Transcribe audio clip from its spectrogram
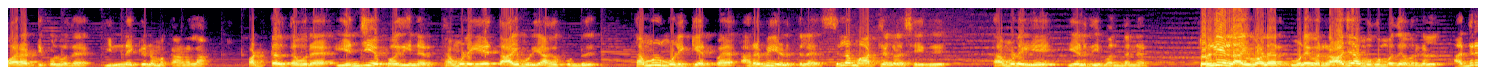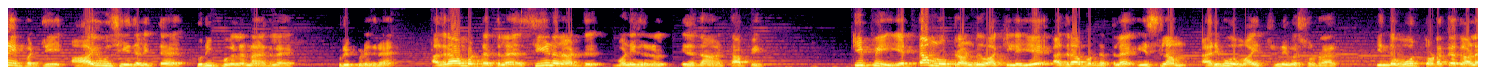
பாராட்டி கொள்வதை இன்னைக்கும் நம்ம காணலாம். பட்கள் தவிர எஞ்சிய பகுதியினர் தமிழையே தாய்மொழியாக கொண்டு தமிழ் மொழிக்கேற்ப அரபி எழுத்துல சில மாற்றங்களை செய்து தமிழையே எழுதி வந்தனர். தொல்லியல் ஆய்வாளர் முனைவர் ராஜா முகமது அவர்கள் அதிரை பற்றி ஆய்வு செய்தளித்த குறிப்புகளை நான் இதுல குறிப்பிடுகிறேன். அதிராம்பட்டத்துல சீன நாட்டு வணிகர்கள் இதுதான் டாபிக் கிபி எட்டாம் நூற்றாண்டு வாக்கிலேயே அதிராம்பட்டத்துல இஸ்லாம் அறிமுகமாயிற்றுன்னு இவர் சொல்றார். இந்த ஊர் தொடக்க கால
